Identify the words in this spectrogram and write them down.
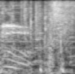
呃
